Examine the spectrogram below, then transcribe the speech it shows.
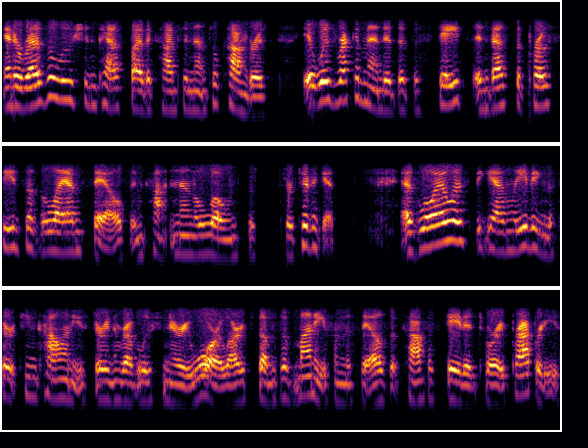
In a resolution passed by the Continental Congress, it was recommended that the states invest the proceeds of the land sales in Continental loan certificates. As Loyalists began leaving the 13 colonies during the Revolutionary War, large sums of money from the sales of confiscated Tory properties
